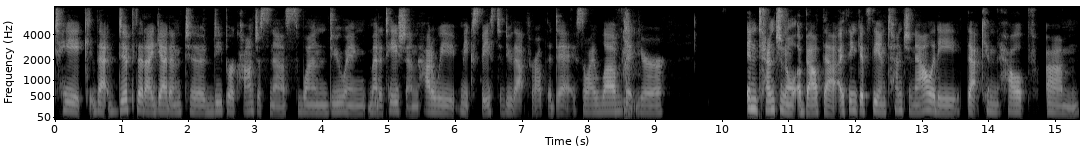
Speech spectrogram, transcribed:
take that dip that I get into deeper consciousness when doing meditation? How do we make space to do that throughout the day? So I love that you're intentional about that. I think it's the intentionality that can help um,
